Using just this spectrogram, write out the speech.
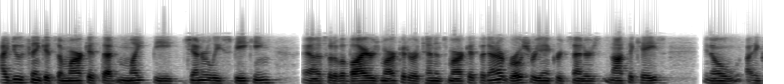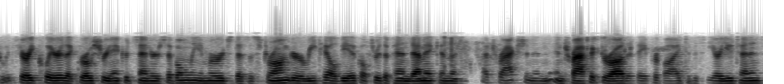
I do think it's a market that might be, generally speaking, uh, sort of a buyer's market or a tenant's market, but in our grocery-anchored centers, not the case. You know, I think it's very clear that grocery-anchored centers have only emerged as a stronger retail vehicle through the pandemic, and the attraction and, and traffic draw that they provide to the CRU tenants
